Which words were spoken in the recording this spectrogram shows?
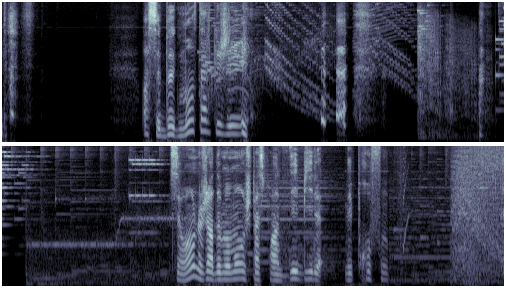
oh, ce bug mental que j'ai eu. C'est vraiment le genre de moment où je passe pour un débile, mais profond.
